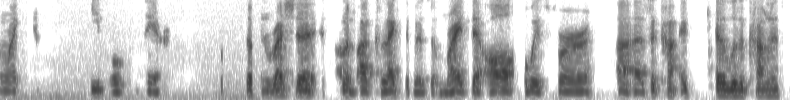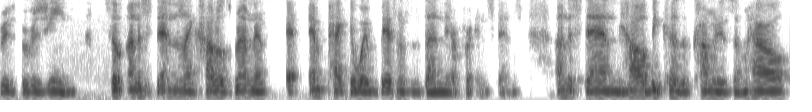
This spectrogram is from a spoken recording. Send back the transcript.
like people there. So in Russia, it's all about collectivism, right? They're all always for uh, as a it was a communist re- regime. So understanding like how those remnants impact the way business is done there, for instance, understand how because of communism, how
